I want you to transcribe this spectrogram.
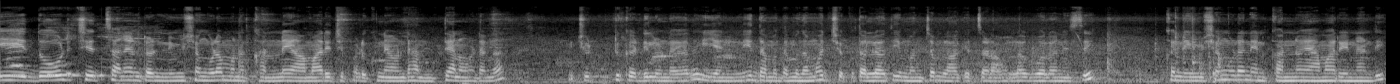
ఈ దోడి చెత్త అని అంటాడు. నిమిషం కూడా మన కన్నే ఆమారిచ్చి పడుకునే ఉంటే అంతే అనమాటంగా. ఈ చుట్టూ కడ్డీలు ఉన్నాయి కదా ఇవన్నీ దమ్మ దమ్మ దమ్మ చెప్పు తర్వాత ఈ మంచం లాగెచ్చాడు ఆ గోలనేసి. ఒక నిమిషం కూడా నేను కన్ను ఏమారినండి.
